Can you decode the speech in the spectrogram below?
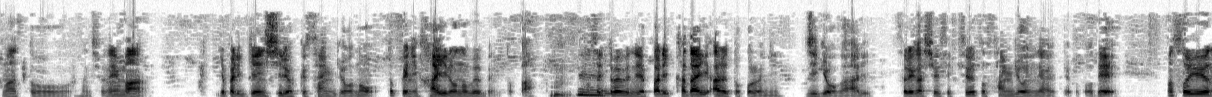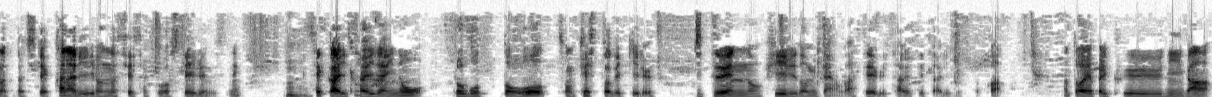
まあ、あと、なんでしょうね、まあ、やっぱり原子力産業の特に灰色の部分とか、うん。そういった部分でやっぱり課題あるところに事業があり、それが集積すると産業になるということで、まあ、そういうような形でかなりいろんな政策をしているんですね。うん世界最大のロボットをそのテストできる実演のフィールドみたいなのが整備されてたりですとか、あとはやっぱり国が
